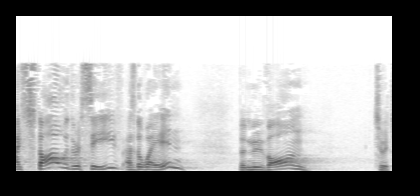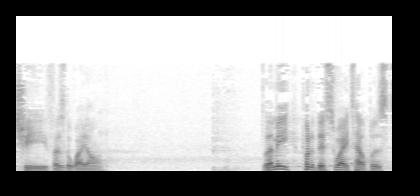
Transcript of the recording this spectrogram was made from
I start with receive as the way in, but move on to achieve as the way on. Let me put it this way to help us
